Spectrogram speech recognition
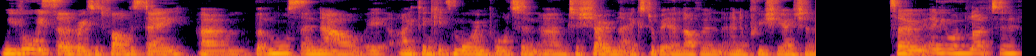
we've always celebrated Father's Day, um, but more so now, it, I think it's more important um, to show him that extra bit of love and, and appreciation. So, anyone would like to?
